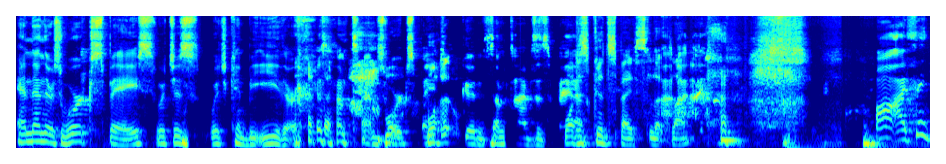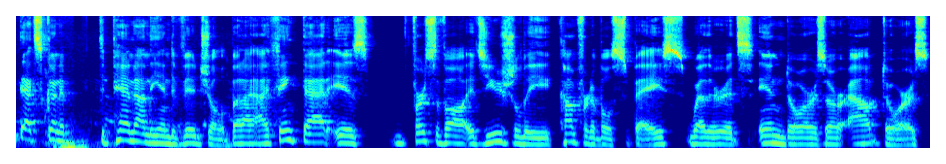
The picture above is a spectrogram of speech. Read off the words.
and then there's workspace which is which can be either. Sometimes workspace what, is good and sometimes it's bad. what does good space look like? I, well, I think that's going to depend on the individual but I, I think that is first of all it's usually comfortable space whether it's indoors or outdoors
